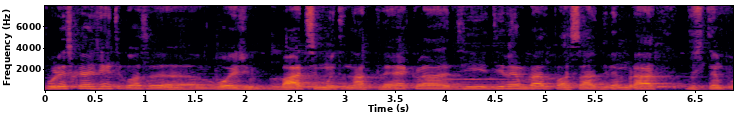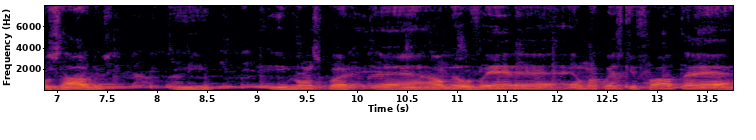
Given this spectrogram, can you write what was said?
por isso que a gente gosta, hoje, bate-se muito na tecla de, de lembrar do passado, de lembrar dos tempos áureos. E e vamos supor, é, ao meu ver, é, é uma coisa que falta é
